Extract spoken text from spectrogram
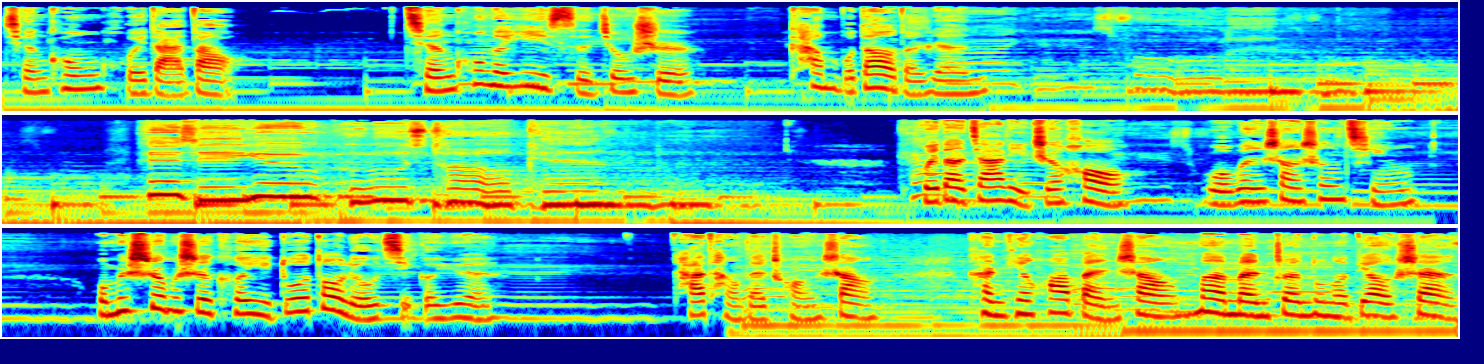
乾空回答道。乾空的意思就是看不到的人。回到家里之后，我问上升晴：“我们是不是可以多逗留几个月？”他躺在床上，看天花板上慢慢转动的吊扇，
